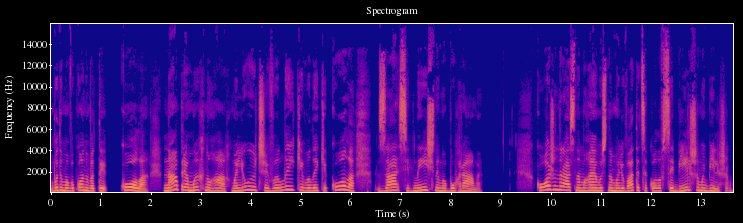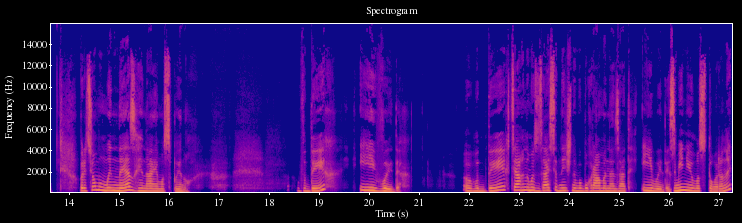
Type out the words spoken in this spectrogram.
Будемо виконувати кола на прямих ногах, малюючи великі-великі кола за сідничними буграми. Кожен раз намагаємось намалювати це коло все більшим і більшим. При цьому ми не згинаємо спину. Вдих і видих. Вдих, тягнемось за сідничними буграми назад. І видих. Змінюємо сторони.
